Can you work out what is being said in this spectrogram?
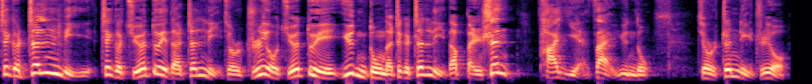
这个真理，这个绝对的真理，就是只有绝对运动的这个真理的本身，它也在运动，就是真理只有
